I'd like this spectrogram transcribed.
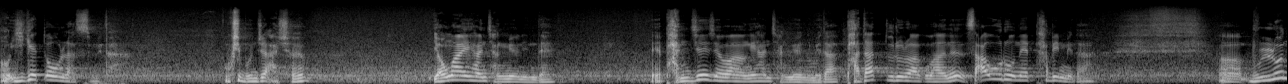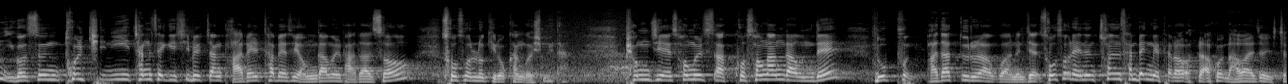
어, 이게 떠올랐습니다. 혹시 뭔지 아셔요? 영화의 한 장면인데 예, 반지의 제왕의 한 장면입니다. 바다뚜르라고 하는 사우론의 탑입니다. 어, 물론 이것은 톨킨이 창세기 11장 바벨탑에서 영감을 받아서 소설로 기록한 것입니다. 평지에 성을 쌓고 성안 가운데 높은 바다뚜르라고 하는 이제 소설에는 1300m라고 나와져 있죠.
